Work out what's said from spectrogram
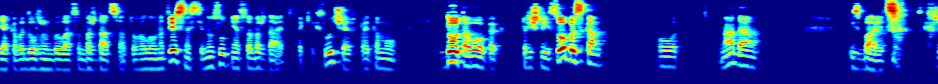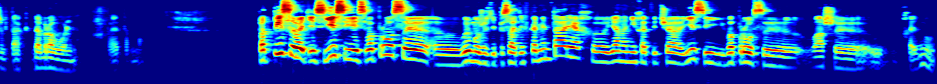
якобы должен был освобождаться от уголовной ответственности, но суд не освобождает в таких случаях, поэтому до того, как пришли с обыском, вот, надо избавиться, скажем так, добровольно. Поэтому подписывайтесь. Если есть вопросы, э, вы можете писать их в комментариях, э, я на них отвечаю. Если вопросы ваши, ну,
